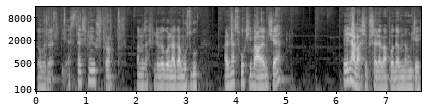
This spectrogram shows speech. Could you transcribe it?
Dobrze, jesteśmy już pro. Mam za chwilowego laga mózgu, ale nasłuchiwałem się. I lawa się przelewa pode mną gdzieś.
